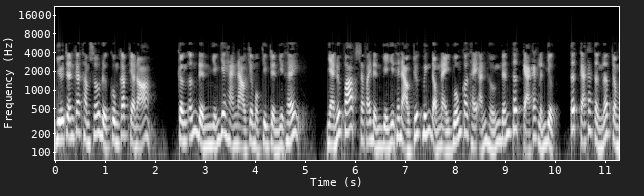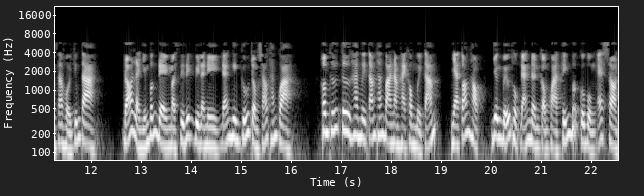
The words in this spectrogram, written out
dựa trên các tham số được cung cấp cho nó? Cần ấn định những giới hạn nào cho một chương trình như thế? Nhà nước Pháp sẽ phải định vị như thế nào trước biến động này vốn có thể ảnh hưởng đến tất cả các lĩnh vực, tất cả các tầng lớp trong xã hội chúng ta. Đó là những vấn đề mà Cyril Villani đã nghiên cứu trong 6 tháng qua. Hôm thứ Tư 28 tháng 3 năm 2018, nhà toán học, dân biểu thuộc đảng nền Cộng hòa Tiến Bước của vùng Esson,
